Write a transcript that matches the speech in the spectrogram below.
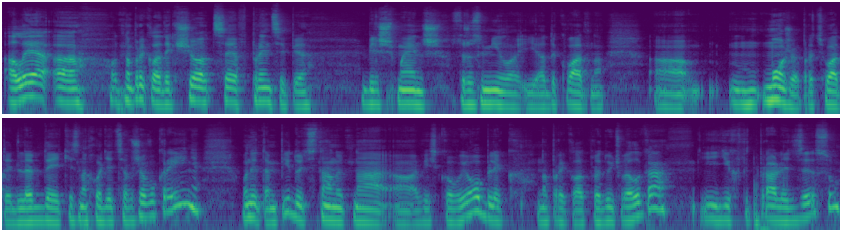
Але, от, наприклад, якщо це в принципі більш-менш зрозуміло і адекватно може працювати для людей, які знаходяться вже в Україні. Вони там підуть, стануть на військовий облік, наприклад, пройдуть ВЛК і їх відправлять в ЗСУ,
